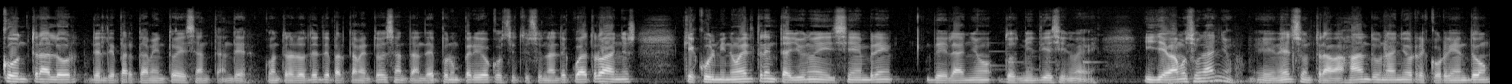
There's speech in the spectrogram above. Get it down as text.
contralor del departamento de Santander, contralor del departamento de Santander por un periodo constitucional de cuatro años que culminó el 31 de diciembre del año 2019. Y llevamos un año, eh, Nelson, trabajando, un año recorriendo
